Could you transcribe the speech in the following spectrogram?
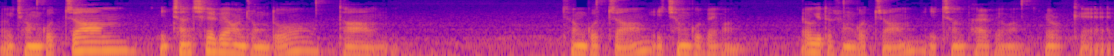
여기 전고점 2700원 정도. 다음 전고점 2900원 여기도 전고점 2800원 이렇게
